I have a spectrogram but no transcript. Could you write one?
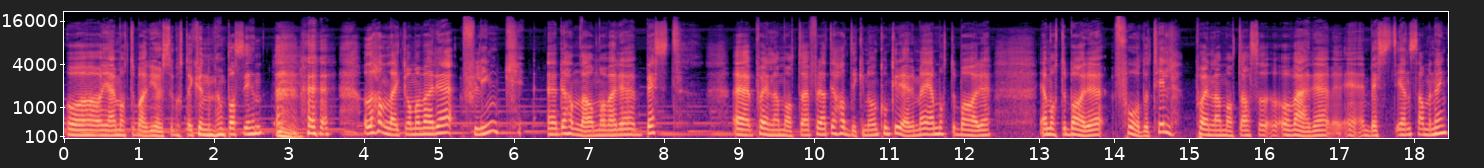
Og jeg måtte bare gjøre så godt jeg kunne med å passe inn. Mm. og det handla ikke om å være flink, eh, det handla om å være best. Eh, på en eller annen måte. For jeg hadde ikke noen å konkurrere med. Jeg måtte bare, jeg måtte bare få det til på en eller annen måte, altså å være best i en sammenheng.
